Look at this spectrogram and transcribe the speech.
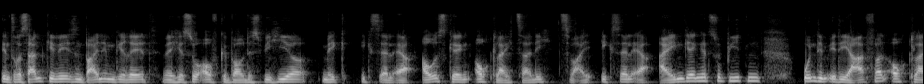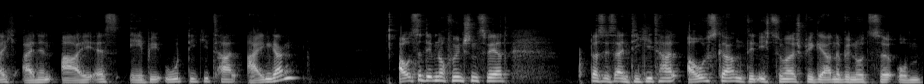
interessant gewesen bei einem Gerät, welches so aufgebaut ist wie hier, mit XLR-Ausgängen auch gleichzeitig zwei XLR-Eingänge zu bieten und im Idealfall auch gleich einen AES EBU Digital-Eingang. Außerdem noch wünschenswert, das ist ein Digitalausgang, den ich zum Beispiel gerne benutze, um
